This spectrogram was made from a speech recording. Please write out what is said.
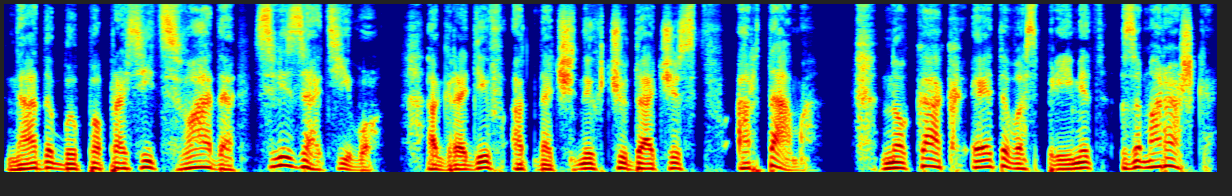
Надо бы попросить Свада связать его, оградив от ночных чудачеств Артама. Но как это воспримет Замарашка?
